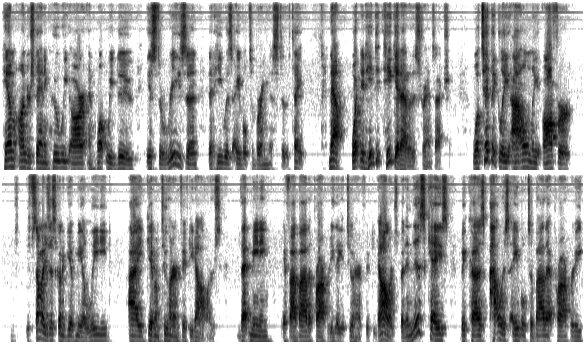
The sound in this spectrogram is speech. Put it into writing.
him understanding who we are and what we do is the reason that he was able to bring this to the table. Now, what did he, he get out of this transaction? Well, typically I only offer, if somebody's just going to give me a lead, I give them $250. That meaning if I buy the property, they get $250. But in this case, because I was able to buy that property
